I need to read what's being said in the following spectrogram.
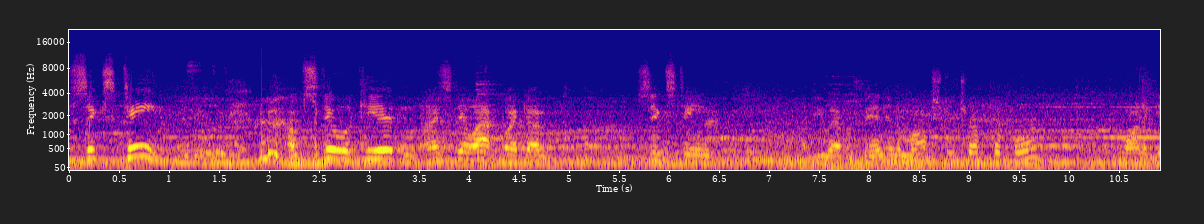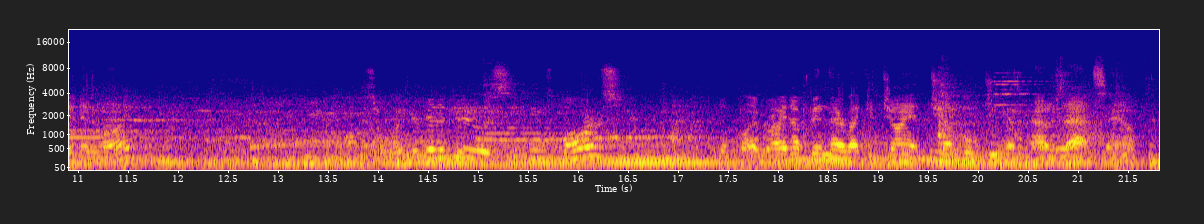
16. I'm still a kid and I still act like I'm 16. Have you ever been in a monster truck before? You want to get in mine? So what you're gonna do is see these bars? You're gonna climb right up in there like a giant jungle gym. How does that sound?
